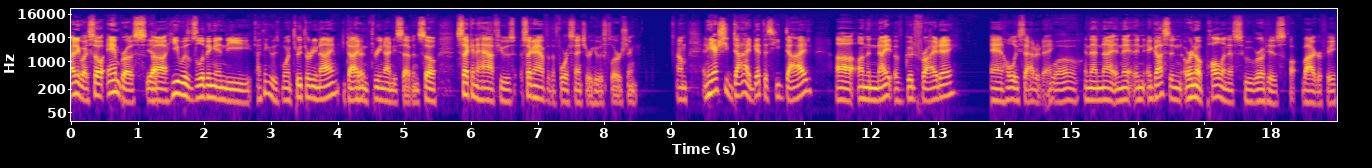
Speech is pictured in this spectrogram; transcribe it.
Anyway, so Ambrose, uh, he was living in the, I think he was born 339, died in 397. So second half, he was second half of the fourth century, he was flourishing. Um, and he actually died. Get this, he died uh, on the night of Good Friday and Holy Saturday. Whoa. And that night, and, they, and Augustine, or no, Paulinus, who wrote his biography,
